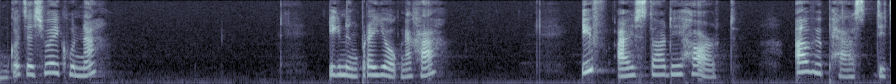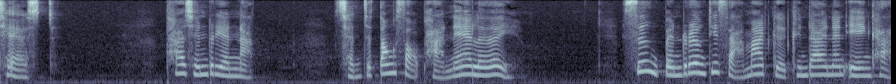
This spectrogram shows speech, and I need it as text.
มก็จะช่วยคุณนะ อีกหนึ่งประโยคนะคะ if I study hard I will pass the test ถ้าฉันเรียนหนัก ฉันจะต้องสอบผ่านแน่เลย ซึ่งเป็นเรื่องที่สามารถเกิดขึ้นได้นั่นเองค่ะ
